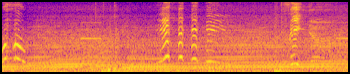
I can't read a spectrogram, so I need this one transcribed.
Woohoo! See ya!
